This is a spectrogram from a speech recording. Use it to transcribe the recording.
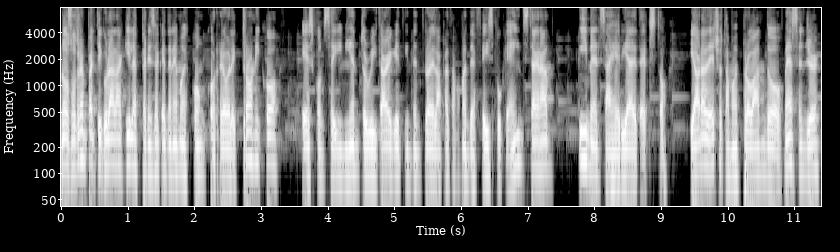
Nosotros en particular aquí la experiencia que tenemos es con correo electrónico, es con seguimiento retargeting dentro de las plataformas de Facebook e Instagram y mensajería de texto. Y ahora de hecho estamos probando Messenger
